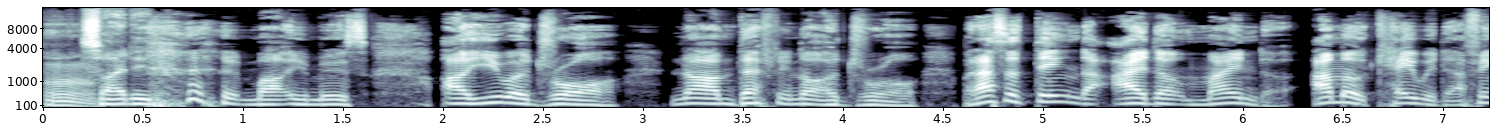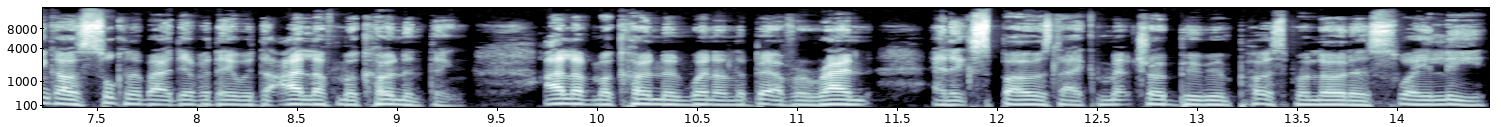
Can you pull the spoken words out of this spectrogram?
Mm. So I did. Marty Moose, are you a draw? No, I'm definitely not a draw. But that's the thing that I don't mind. Though. I'm okay with it. I think I was talking about it the other day with the iLoveMakonnen thing. iLoveMakonnen went on a bit of a rant and exposed like Metro Boomin, Post Malone, and Swae Lee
